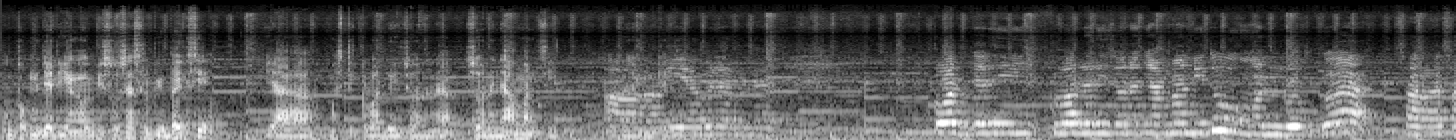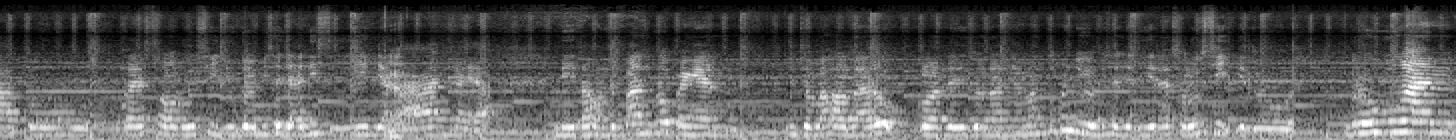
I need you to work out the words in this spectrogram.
untuk menjadi yang lebih sukses lebih baik sih ya mesti keluar dari zona zona nyaman sih. Ah, Nah, iya benar-benar keluar dari keluar dari zona nyaman itu menurut gua salah satu resolusi juga bisa jadi sih ya Ya. kan kayak di tahun depan lo pengen mencoba hal baru keluar dari zona nyaman itu kan juga bisa jadi resolusi gitu. Berhubungan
